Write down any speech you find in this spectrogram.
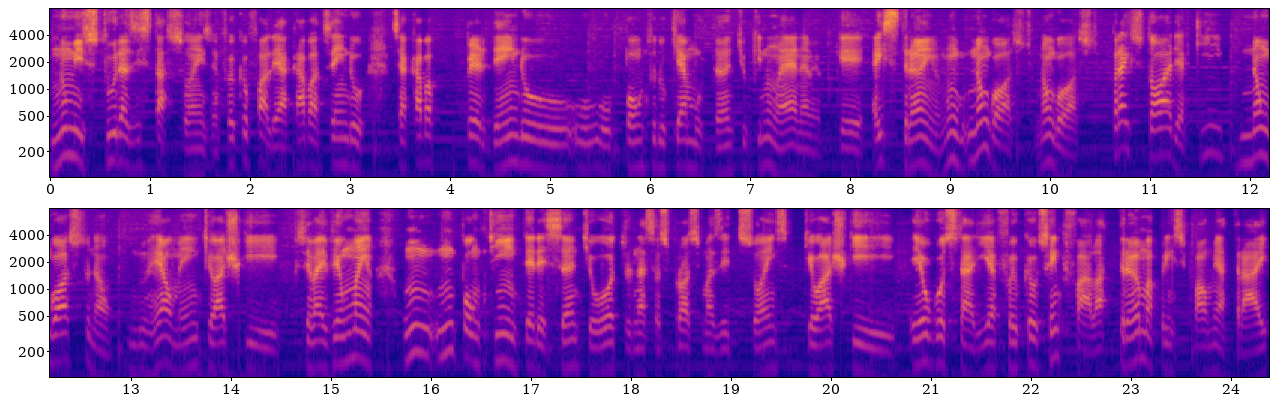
Não mistura as estações, né? Foi o que eu falei. Acaba sendo. Você acaba perdendo o, o, ponto do que é mutante e o que não é, né? Meu? Porque é estranho. Não, não gosto, não gosto. Pra história aqui, não gosto, não. Realmente, eu acho que você vai ver uma, um, um pontinho interessante ou outro nessas próximas edições, que eu acho que eu gostaria, foi o que eu sempre falo, a trama principal me atrai,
